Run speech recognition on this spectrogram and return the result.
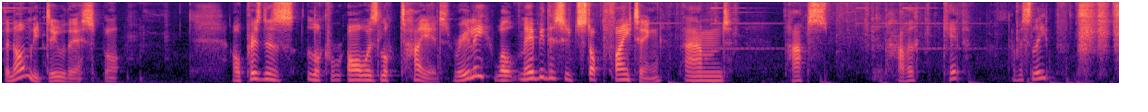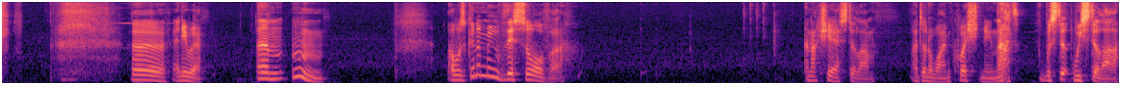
They normally do this, but... Our prisoners look always look tired. Really? Well, maybe they should stop fighting and perhaps have a kip? Have a sleep? uh, anyway. Um, hmm. I was going to move this over. And actually, I still am. I don't know why I'm questioning that. We still, we still are.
